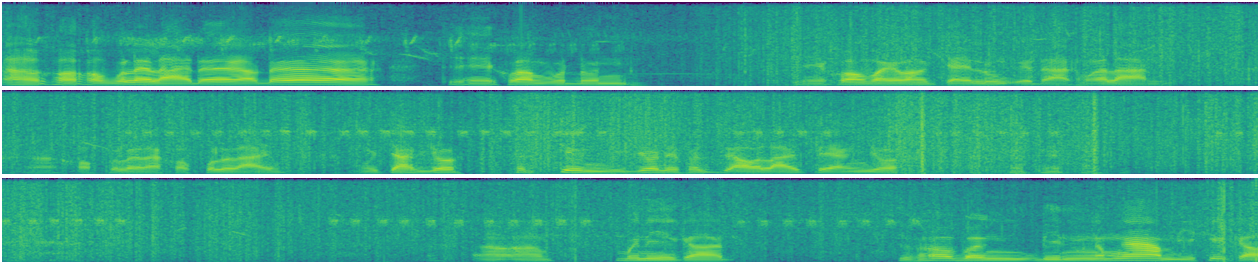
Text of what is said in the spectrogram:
เอาขอขอบคุณหลาย ๆ เด้อครับเด้อที่ให้ความอุดหนุนที่ให้ความไว้วางใจลุงเอ็ดอาดหัวลานขอบคุณหลาย ๆ ขอบคุณหลายๆหมูจักโยนเพิ่นจึงอีกโยนในเพิ่นสิเอาลายแปลงโยเอาเอามื่อนี้ก็สิพาเบิ่งดินงามๆอีกคือเก่า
